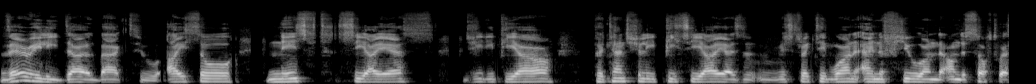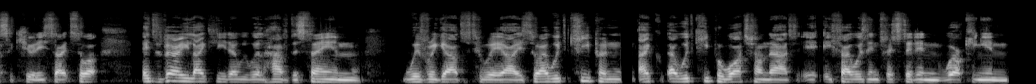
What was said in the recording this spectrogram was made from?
they really dial back to ISO, NIST, CIS, GDPR, potentially PCI as a restricted one, and a few on the, on the software security side. So it's very likely that we will have the same with regards to AI. So I would keep an I, I would keep a watch on that if I was interested in working in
